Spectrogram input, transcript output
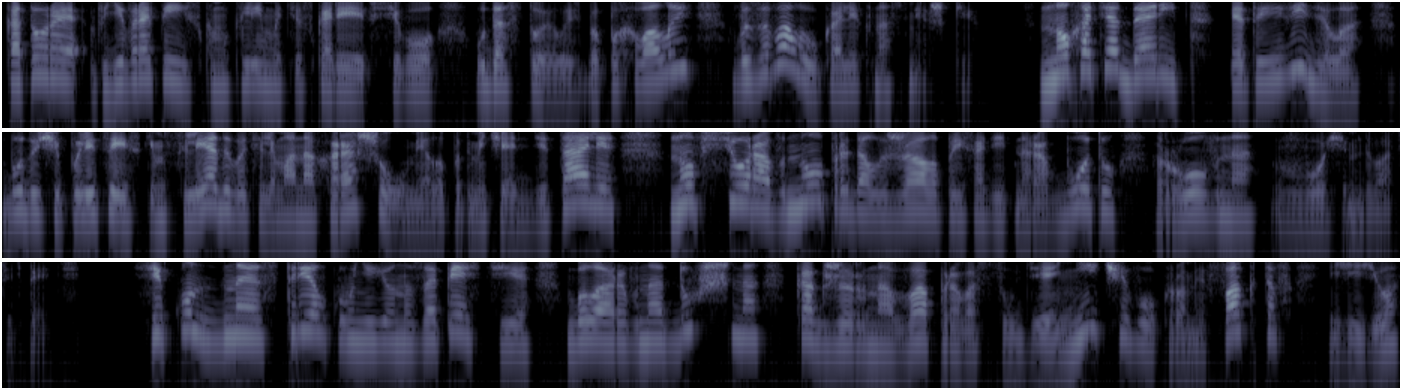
которая в европейском климате, скорее всего, удостоилась бы похвалы, вызывала у коллег насмешки. Но хотя Дарит это и видела, будучи полицейским следователем, она хорошо умела подмечать детали, но все равно продолжала приходить на работу ровно в 8.25. Секундная стрелка у нее на запястье была равнодушна, как жернова правосудия. Ничего, кроме фактов, ее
